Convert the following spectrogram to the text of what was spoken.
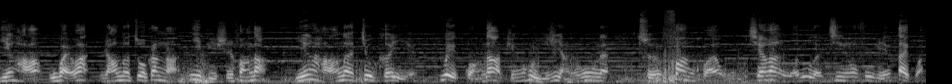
银行五百万，然后呢做杠杆一比十放大，银行呢就可以为广大贫困户以及养殖户呢存放款五千万额度的金融扶贫贷款。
